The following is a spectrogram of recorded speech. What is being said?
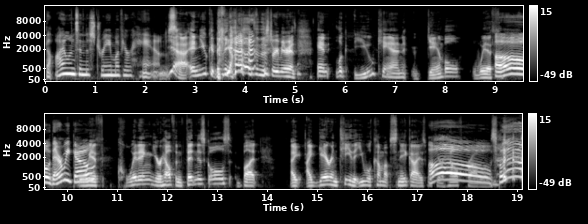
the islands in the stream of your hands. Yeah, and you could the islands in the stream of your hands. And look, you can gamble with Oh, there we go. with quitting your health and fitness goals, but I I guarantee that you will come up snake eyes with oh, your health problems.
